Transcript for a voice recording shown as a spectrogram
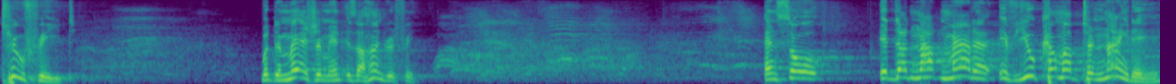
two feet, but the measurement is a hundred feet. And so it does not matter if you come up to 90,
